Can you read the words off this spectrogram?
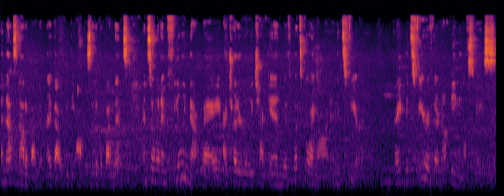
and that's not abundant, right? That would be the opposite of abundance. And so when I'm feeling that way, I try to really check in with what's going on, and it's fear, right? It's fear of there not being enough space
